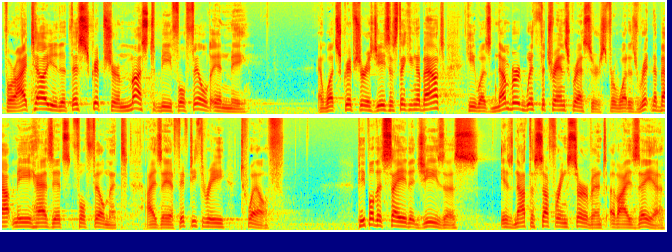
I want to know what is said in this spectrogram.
For I tell you that this scripture must be fulfilled in me. And what scripture is Jesus thinking about? He was numbered with the transgressors, for what is written about me has its fulfillment. Isaiah 53 12. People that say that Jesus is not the suffering servant of Isaiah,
